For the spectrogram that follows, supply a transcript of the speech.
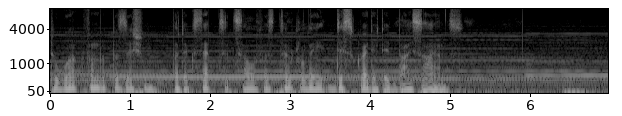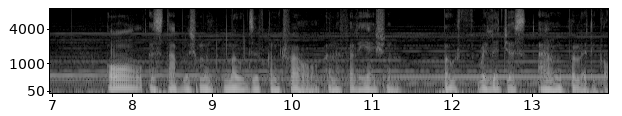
to work from a position that accepts itself as totally discredited by science. All establishment modes of control and affiliation, both religious and political,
